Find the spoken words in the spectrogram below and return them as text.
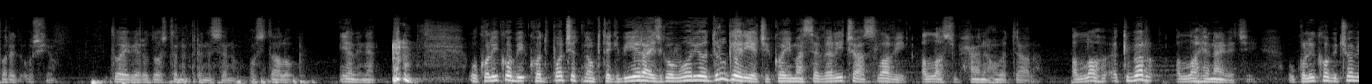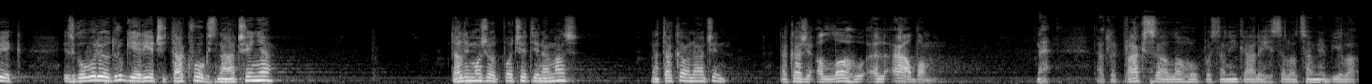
pored ušiju. To je vjerodostojno preneseno. Ostalo, jeli ne? Ukoliko bi kod početnog tekbira izgovorio druge riječi kojima se veliča slavi Allah subhanahu wa ta'ala. Allahu ekber, Allah je najveći. Ukoliko bi čovjek izgovorio druge riječi takvog značenja, da li može odpočeti namaz na takav način? Da kaže Allahu al-a'zam. Ne. Dakle, praksa Allahov poslanika alaihi salacam je bila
